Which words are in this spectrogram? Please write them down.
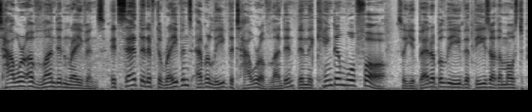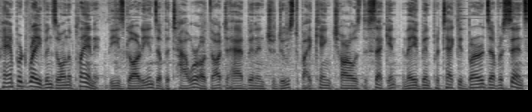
Tower of London Ravens. It's said that if the ravens ever leave the Tower of London, then the kingdom will fall, so you better believe that these are the most pampered ravens on the planet. These guardians of the tower are thought to have been introduced by King Charles II, and they've been protected birds ever since.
